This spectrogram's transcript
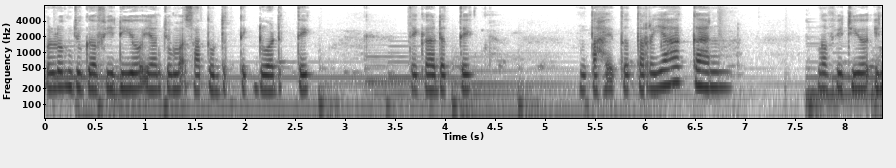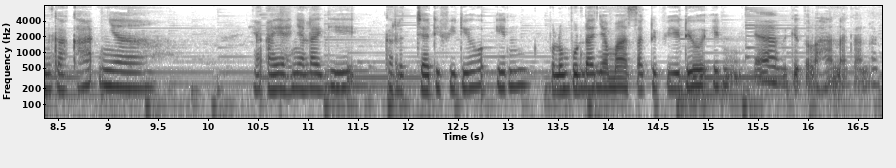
Belum juga video yang cuma satu detik dua detik tiga detik. Entah itu teriakan ngevideoin kakaknya. Yang ayahnya lagi kerja di videoin belum bundanya masak di videoin ya begitulah anak-anak.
